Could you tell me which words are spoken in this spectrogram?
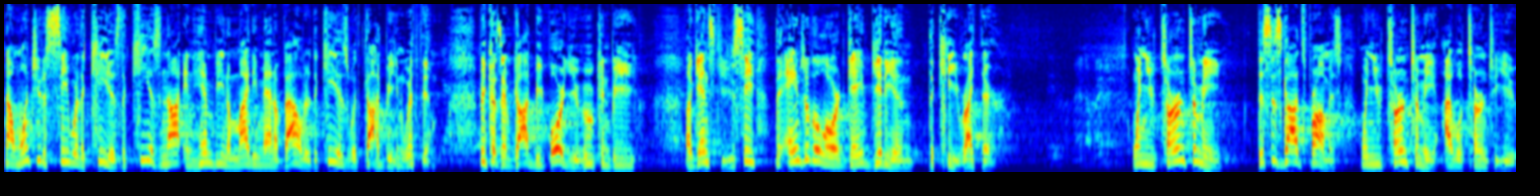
Now I want you to see where the key is. The key is not in him being a mighty man of valor. The key is with God being with him. Because if God be for you, who can be against you? You see, the angel of the Lord gave Gideon the key right there. When you turn to me, this is God's promise. When you turn to me, I will turn to you.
